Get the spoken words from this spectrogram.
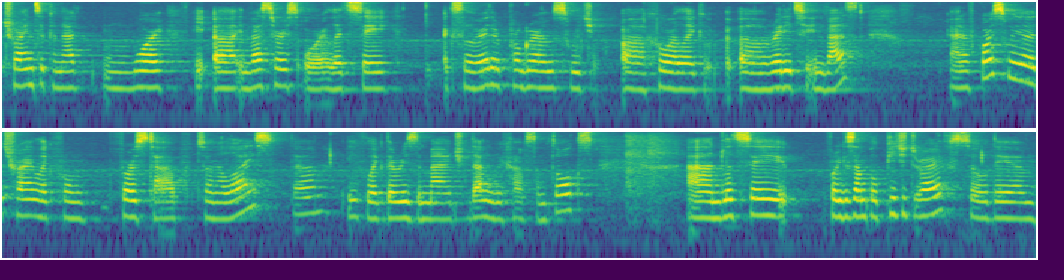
trying to connect more uh, investors or let's say accelerator programs which uh, who are like uh, ready to invest. And of course we are trying like from first step to analyze then if like there is a match then we have some talks. And let's say for example PitchDrive so they are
